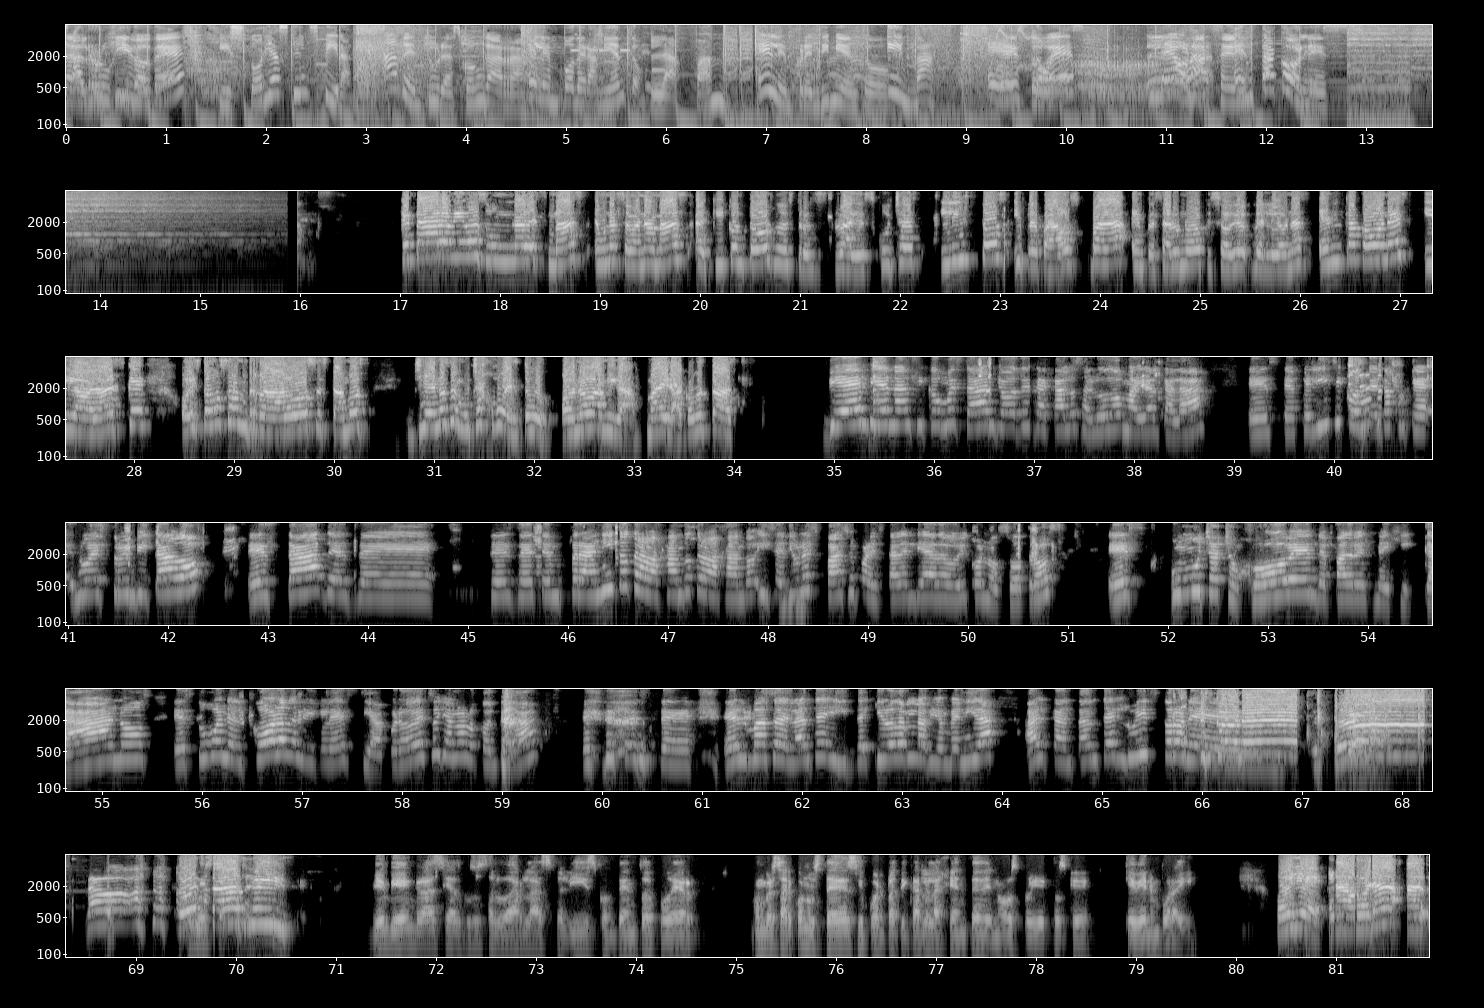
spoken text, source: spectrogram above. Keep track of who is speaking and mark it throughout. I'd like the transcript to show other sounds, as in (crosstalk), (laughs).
Speaker 1: Al rugido de
Speaker 2: Historias que inspiran.
Speaker 1: Aventuras con garra,
Speaker 2: El empoderamiento. La fama.
Speaker 1: el emprendimiento.
Speaker 2: Y más.
Speaker 1: Esto es Leonas en Tacones.
Speaker 3: Una vez más, una semana más, aquí con todos nuestros radioescuchas listos y preparados para empezar un nuevo episodio de Leonas en Tacones. Y la verdad es que hoy estamos honrados, estamos llenos de mucha juventud. ¿O no, amiga? Mayra, ¿cómo estás?
Speaker 4: Bien, bien, Nancy, ¿cómo están? Yo desde acá los saludo, Mayra Alcalá. Este, feliz y contenta porque nuestro invitado está desde, desde tempranito trabajando, trabajando y se dio un espacio para estar el día de hoy con nosotros. Es un muchacho joven de padres mexicanos, estuvo en el coro de la iglesia, pero eso ya no lo contará (laughs) este, él más adelante y te quiero darle la bienvenida al cantante Luis Coronel.
Speaker 3: ¡Luis Coronel!
Speaker 4: ¡Bravo!
Speaker 3: ¿Cómo estás, Luis?
Speaker 5: Bien, bien, gracias. Gusto saludarlas. Feliz, contento de poder conversar con ustedes y poder platicarle a la gente de nuevos proyectos que, que vienen por ahí.
Speaker 3: Oye, ahora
